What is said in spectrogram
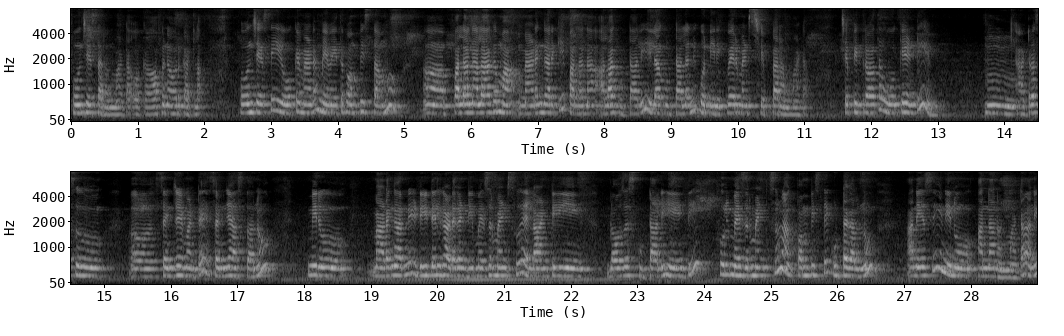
ఫోన్ చేశారనమాట ఒక హాఫ్ అన్ అవర్కి అట్లా ఫోన్ చేసి ఓకే మేడం మేమైతే పంపిస్తాము. పలానా పలానాలాగా మా మేడం గారికి పలానా అలా కుట్టాలి ఇలా కుట్టాలని కొన్ని రిక్వైర్మెంట్స్ చెప్పారనమాట చెప్పిన తర్వాత ఓకే అండి. అడ్రస్ సెండ్ చేయమంటే సెండ్ చేస్తాను. మీరు మేడం గారిని డీటెయిల్గా అడగండి. మెజర్మెంట్స్ ఎలాంటి బ్లౌజెస్ కుట్టాలి ఏంటి? ఫుల్ మెజర్మెంట్స్ నాకు పంపిస్తే కుట్టగలను అనేసి నేను అన్నాను అనమాట అని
